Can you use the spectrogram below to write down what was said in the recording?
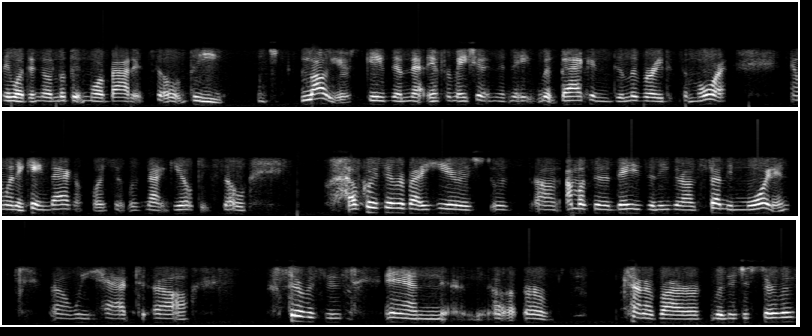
They wanted to know a little bit more about it. So the lawyers gave them that information, and then they went back and deliberated some more. And when they came back, of course, it was not guilty. So, of course, everybody here is, was uh, almost in a daze, and even on Sunday morning, uh, we had uh, services and uh, uh, kind of our religious service,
